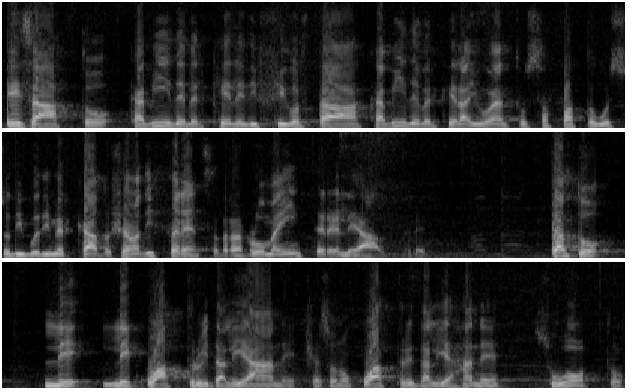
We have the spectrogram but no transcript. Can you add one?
Esatto, capite perché le difficoltà, capite perché la Juventus ha fatto questo tipo di mercato. C'è una differenza tra Roma e Inter e le altre. Tanto le, le quattro italiane, cioè sono quattro italiane su otto,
